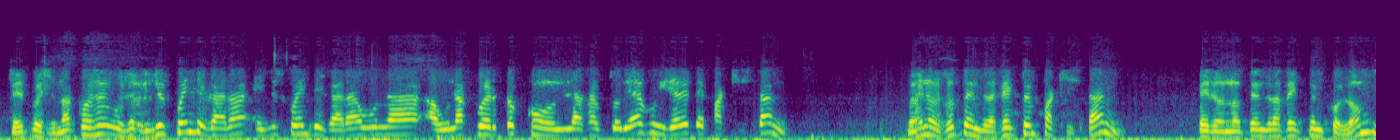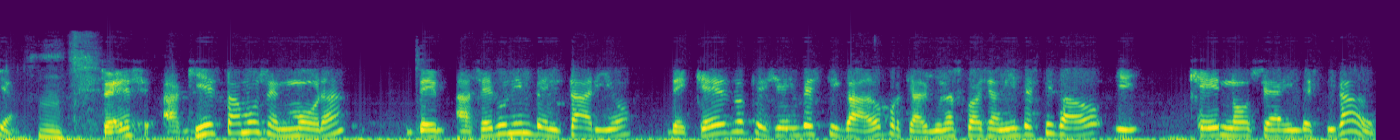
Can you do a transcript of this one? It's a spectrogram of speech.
Entonces, pues una cosa, ellos pueden llegar a, ellos pueden llegar a una a un acuerdo con las autoridades judiciales de Pakistán. Bueno, eso tendrá efecto en Pakistán, pero no tendrá efecto en Colombia. Hmm. Entonces, aquí estamos en mora de hacer un inventario de qué es lo que se ha investigado, porque algunas cosas se han investigado y qué no se ha investigado.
